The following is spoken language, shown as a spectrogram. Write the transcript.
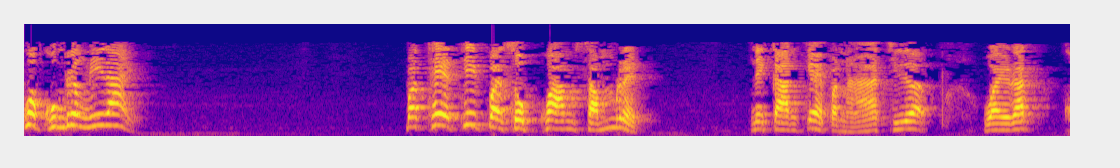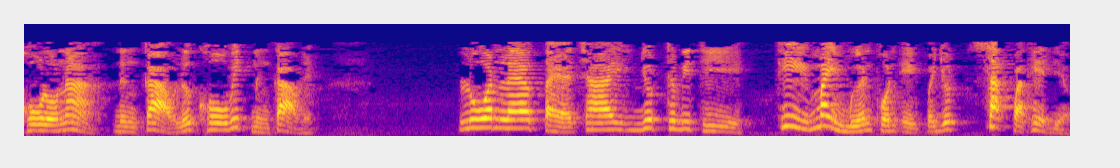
ควบคุมเรื่องนี้ได้ ประเทศที่ประสบความสำเร็จในการแก้ปัญหาเชื้อไวรัสโคโรนา19 หรือโควิด19เนี่ยล้วนแล้วแต่ใช้ยุทธวิธี ที่ไม่เหมือนพลเอกประยุทธ์สักประเทศเดียว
